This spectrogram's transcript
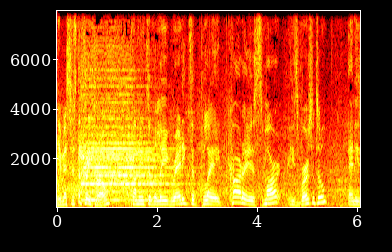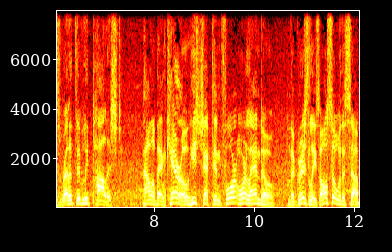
He misses the free throw. Coming to the league ready to play. Carter is smart, he's versatile, and he's relatively polished. Paolo Banchero, he's checked in for Orlando. The Grizzlies also with a sub.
